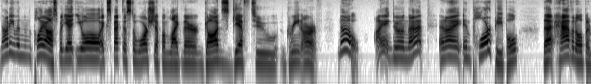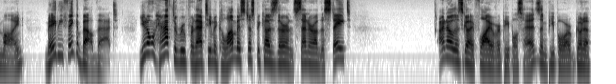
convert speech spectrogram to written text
not even in the playoffs, but yet you all expect us to worship them like they're God's gift to green earth. No, I ain't doing that. And I implore people that have an open mind, maybe think about that. You don't have to root for that team in Columbus just because they're in center of the state. I know this is going to fly over people's heads and people are going to,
